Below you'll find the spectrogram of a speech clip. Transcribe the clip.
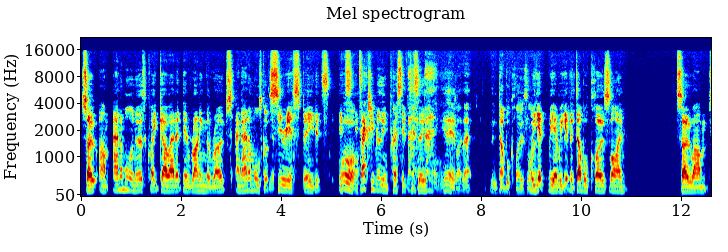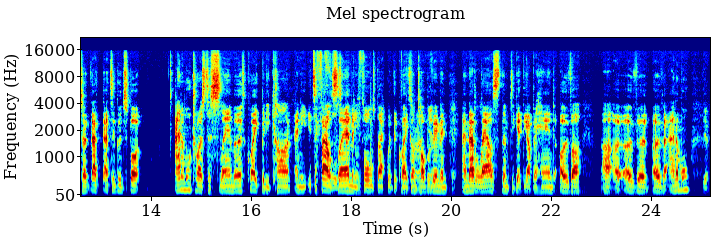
So um, Animal and Earthquake go at it. They're running the ropes, and Animal's got serious speed. It's it's Oh. it's actually really impressive to see. bang, yeah, like that. Then double clothesline. We get yeah we get the double clothesline. So um so that that's a good spot. Animal tries to slam Earthquake, but he can't, and he, it's a failed Falls slam, and he falls back with the quake That's on right, top of yeah, him, and, yeah. and that allows them to get the upper hand over uh, over over Animal, Yep,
